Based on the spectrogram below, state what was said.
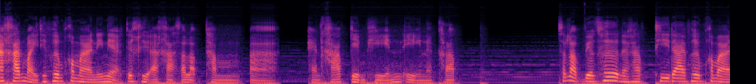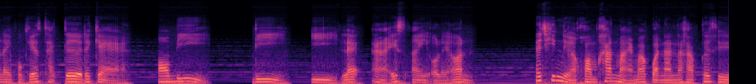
อาคารใหม่ที่เพิ่มเข้ามานี้เนี่ย ก็คืออาคารสำหรับทำแฮนด์คราฟเกมเพนเองนะครับ สำหรับเว h เคอร์นะครับ ที่ได้เพิ่มเข้ามาใน Progress Tagger ได้แก่ Orbi D E และ RSI Orion และที่เหนือความคาดหมายมากกว่านั้นนะครับ ก็คือ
